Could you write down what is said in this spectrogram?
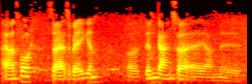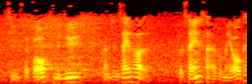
Hej Transport, så er jeg tilbage igen. Og denne gang så er jeg med Team Fagor, mit nye kontinentalhold på træningslejr på Mallorca.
